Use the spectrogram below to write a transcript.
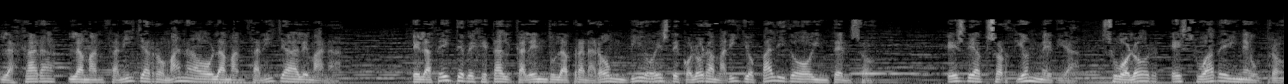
la jara, la manzanilla romana o la manzanilla alemana. El aceite vegetal caléndula pranarom bio es de color amarillo pálido o intenso. Es de absorción media. Su olor es suave y neutro.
